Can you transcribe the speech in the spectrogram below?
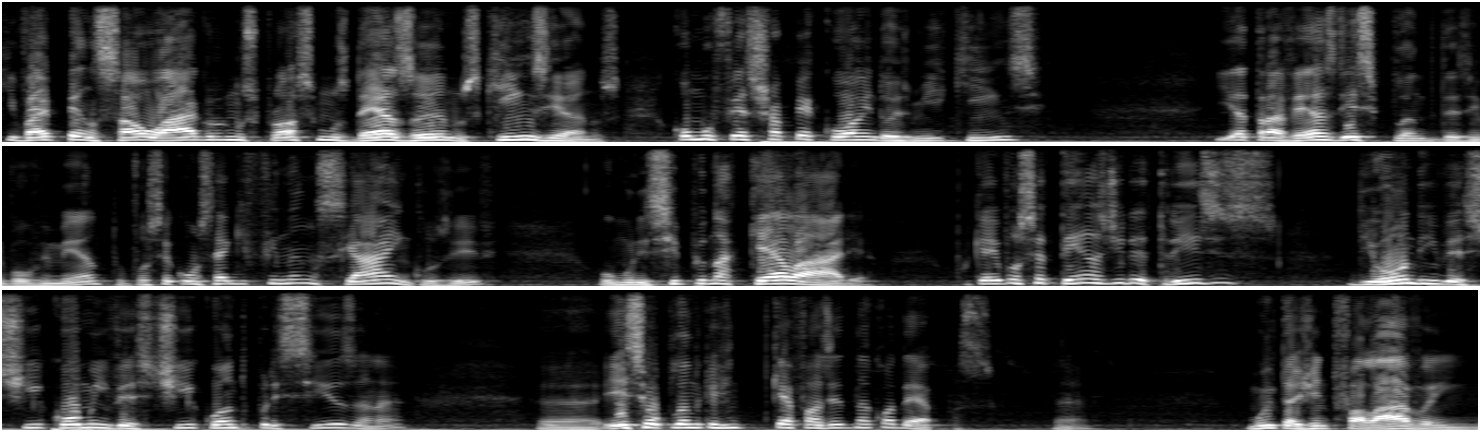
que vai pensar o agro nos próximos 10 anos, 15 anos, como fez Chapecó em 2015. E através desse plano de desenvolvimento, você consegue financiar, inclusive, o município naquela área. Porque aí você tem as diretrizes de onde investir, como investir, quanto precisa. Né? Uh, esse é o plano que a gente quer fazer na Codepas. Né? Muita gente falava em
